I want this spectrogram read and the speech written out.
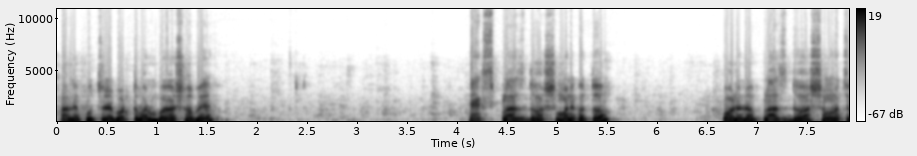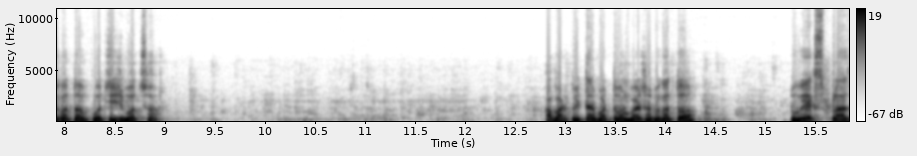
তাহলে পুত্রের বর্তমান বয়স হবে এক্স প্লাস দশ মানে কত? পনেরো প্লাস দশ সমান হচ্ছে কত? পঁচিশ বছর। আবার পিতার বর্তমান বয়স হবে কত? টু এক্স প্লাস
